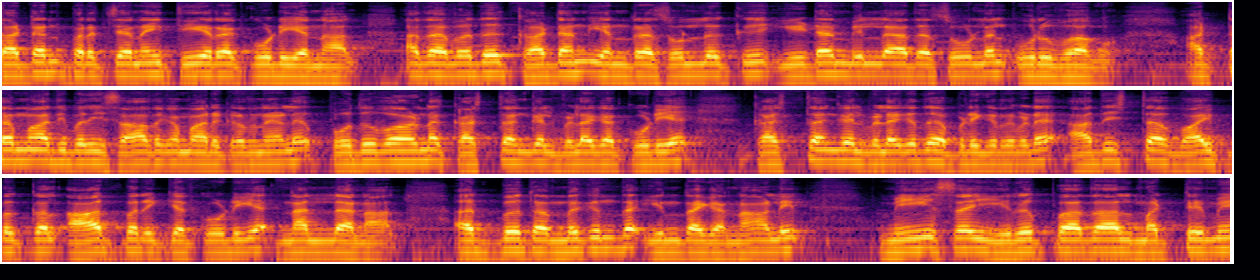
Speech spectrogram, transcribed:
கடன் பிரச்சனை தீரக்கூடிய நாள். அதாவது கடன் என்ற சொல்லுக்கு இடமில்லாத சூழல் உருவாகும். அட்டமாதிபதி சாதகமாக இருக்கிறதுனால பொதுவான கஷ்டங்கள் விலகக்கூடிய கஷ்டங்கள் விலகுது அப்படிங்கிறத விட அதிர்ஷ்ட வாய்ப்புகள் ஆர்ப்பரிக்கக்கூடிய நல்ல நாள். அற்புதம் மிகுந்த இன்றைய நாளில் மீசை இருப்பதால் மட்டுமே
